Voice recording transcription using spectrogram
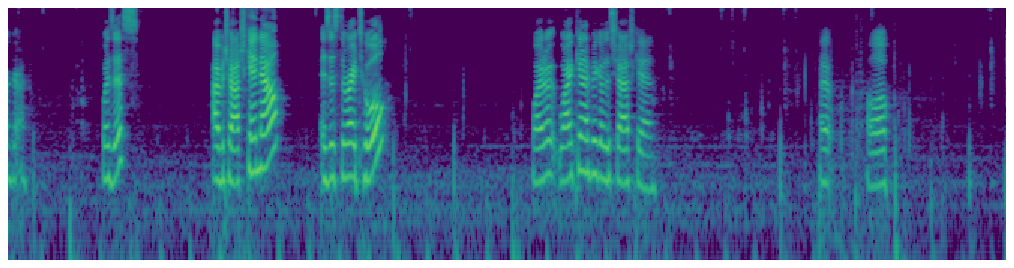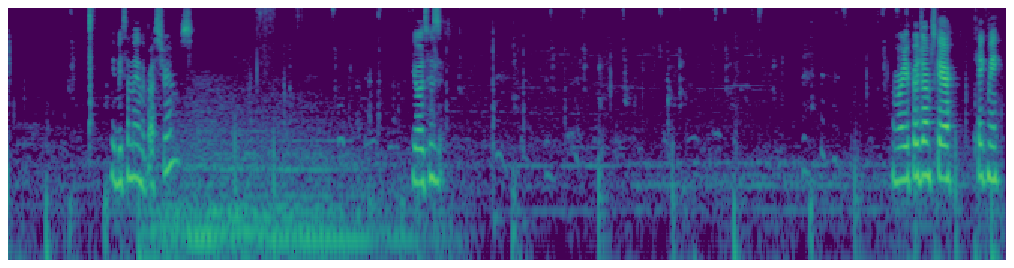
Okay. What is this? I have a trash can now? Is this the right tool? Why do why can't I pick up this trash can? I don't hello? Maybe something in the restrooms? Yo, it's who's I'm ready for a jump scare. Take me.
